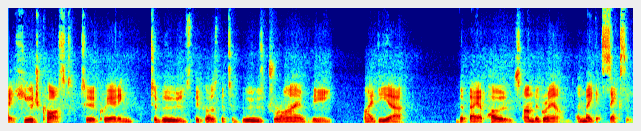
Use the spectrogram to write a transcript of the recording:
a huge cost to creating taboos because the taboos drive the idea that they oppose underground and make it sexy.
